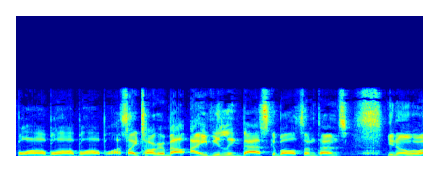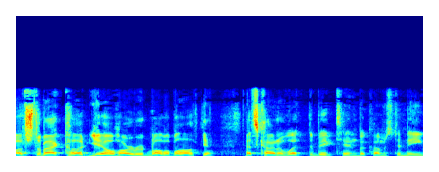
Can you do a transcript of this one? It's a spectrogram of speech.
blah blah blah blah. It's like talking about Ivy League basketball sometimes. You know, watch the back cut, Yale, Harvard, blah blah blah. Yeah, that's kind of what the Big Ten becomes to me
